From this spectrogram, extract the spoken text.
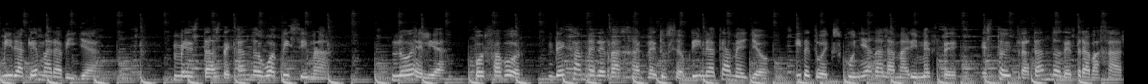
mira qué maravilla. Me estás dejando guapísima. Noelia, por favor, déjame de rajar de tu sobrina Camello, y de tu excuñada la Marimerce, estoy tratando de trabajar.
